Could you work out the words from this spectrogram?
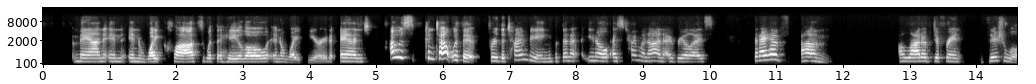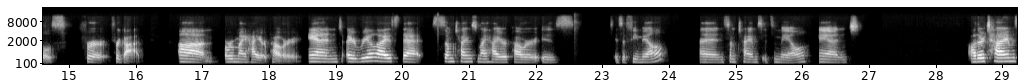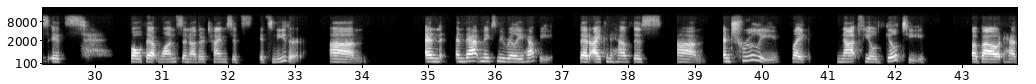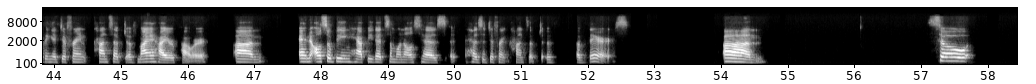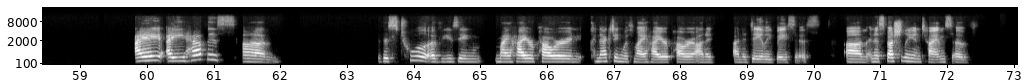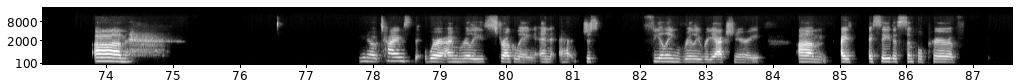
man in in white cloths with a halo and a white beard and i was content with it for the time being but then you know as time went on i realized that i have um a lot of different visuals for for god um or my higher power. And i realized that sometimes my higher power is is a female and sometimes it's a male. And other times it's both at once and other times it's it's neither. Um and and that makes me really happy that i can have this um and truly like not feel guilty about having a different concept of my higher power um and also being happy that someone else has has a different concept of of theirs. Um so I I have this um, this tool of using my higher power and connecting with my higher power on a on a daily basis, um, and especially in times of um, you know times where I'm really struggling and just feeling really reactionary. Um, I I say this simple prayer of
